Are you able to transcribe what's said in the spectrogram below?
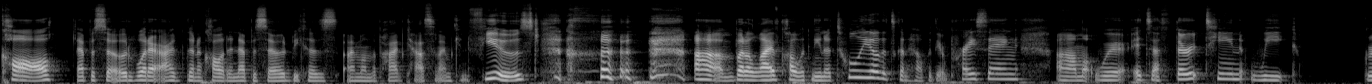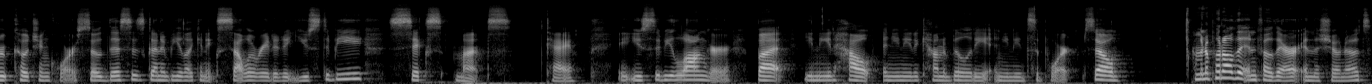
call episode. What I'm going to call it an episode because I'm on the podcast and I'm confused. um, but a live call with Nina Tulio that's going to help with your pricing. Um, where it's a 13 week group coaching course. So this is going to be like an accelerated. It used to be six months. Okay. It used to be longer, but you need help and you need accountability and you need support. So I'm going to put all the info there in the show notes,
